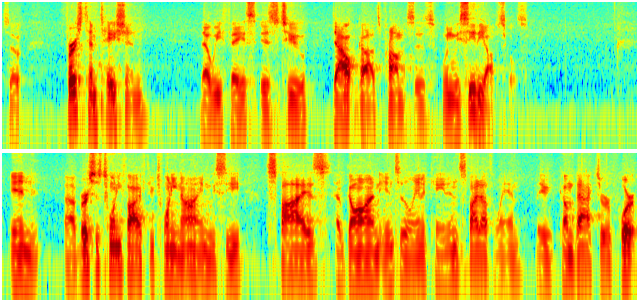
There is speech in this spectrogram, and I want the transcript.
So, first temptation that we face is to doubt God's promises when we see the obstacles. In uh, verses 25 through 29, we see spies have gone into the land of Canaan, spied out the land. They come back to report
